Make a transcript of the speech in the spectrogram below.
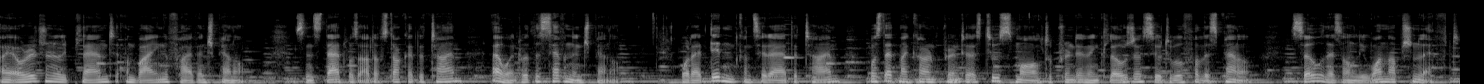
I originally planned on buying a 5-inch panel. Since that was out of stock at the time, I went with a 7-inch panel. What I didn't consider at the time was that my current printer is too small to print an enclosure suitable for this panel, so there's only one option left.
